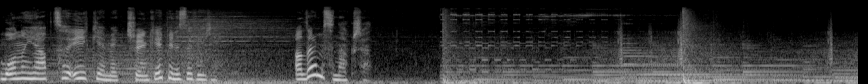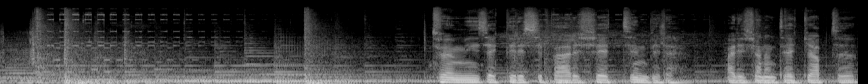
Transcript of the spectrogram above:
Bu onun yaptığı ilk yemek çünkü. Hepinize vereyim. Alır mısın Akşat? Tüm yiyecekleri sipariş ettim bile. Alişan'ın tek yaptığı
